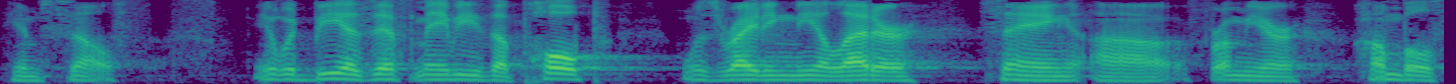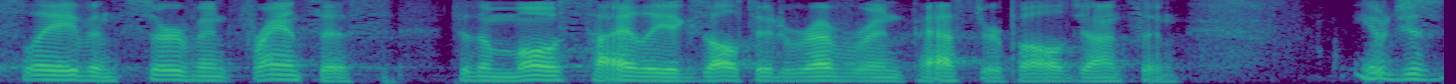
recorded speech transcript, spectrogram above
himself. It would be as if maybe the Pope was writing me a letter saying, uh, From your humble slave and servant Francis to the most highly exalted Reverend Pastor Paul Johnson. You just,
